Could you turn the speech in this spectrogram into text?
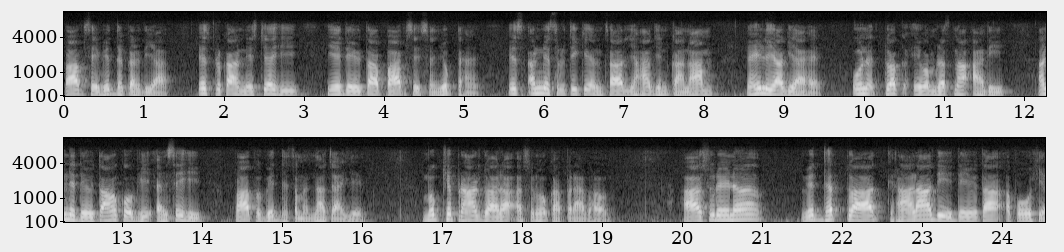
पाप से विद्ध कर दिया। इस प्रकार निश्चय ही ये देवता पाप से संयुक्त हैं। इस अन्य श्रुति के अनुसार यहाँ जिनका नाम नहीं लिया गया है, उन त्वक एवं रत्ना आदि अन्य देवताओं को भी ऐसे ही पाप विद्ध समझना चाहिए। मुख्य प्राण द्वारा असुरों का पराभव। आसुरेण विद्धत्वाद घ्राणादि देवता अपोह्य।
